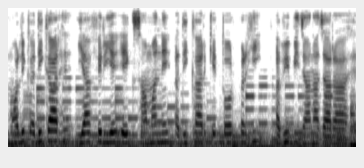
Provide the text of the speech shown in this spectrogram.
मौलिक अधिकार है या फिर ये एक सामान्य अधिकार के तौर पर ही अभी भी जाना जा रहा है?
